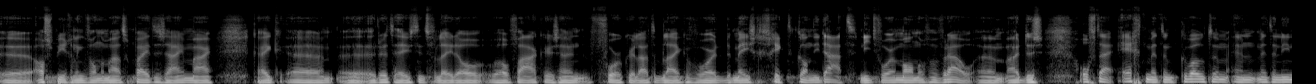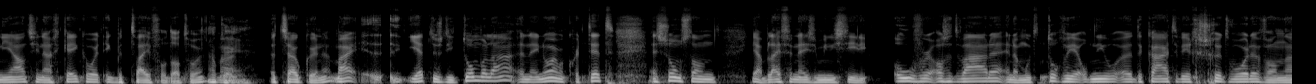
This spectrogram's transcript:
uh, afspiegeling van de maatschappij te zijn. Maar kijk, Rutte heeft in het verleden al wel vaker zijn voorkeur laten blijken voor de meest geschikte kandidaat. Niet voor een man of een vrouw. maar dus of daar echt met een quotum en met een lineaaltje naar gekeken wordt, ik betwijfel dat hoor. Oké. Het zou kunnen. Maar je hebt dus die tombola, een enorme kwartet. En soms dan ja, blijft er ineens een ministerie over als het ware. En dan moeten toch weer opnieuw uh, de kaarten weer geschud worden. Van, uh,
